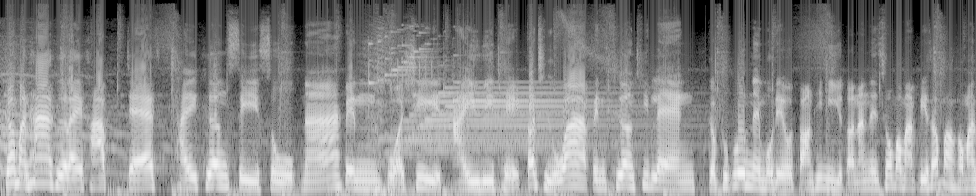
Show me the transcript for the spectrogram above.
เครื่องพันห้าคืออะไรครับ แจ๊สใช้เครื่อง 4 สูบนะ เป็นหัวฉีด iVTEC ก็ถือว่าเป็นเครื่องที่แรงเกือบทุกรุ่นในโมเดลตอนที่มีอยู่ตอนนั้นในช่วงประมาณปีสักประมาณ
